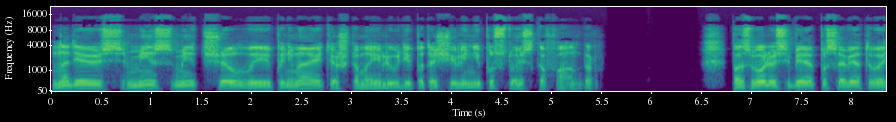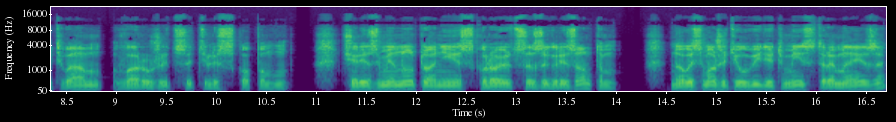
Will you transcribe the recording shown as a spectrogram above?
Надеюсь, мисс Митчелл, вы понимаете, что мои люди потащили не пустой скафандр. Позволю себе посоветовать вам вооружиться телескопом. Через минуту они скроются за горизонтом, но вы сможете увидеть мистера Мейза,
